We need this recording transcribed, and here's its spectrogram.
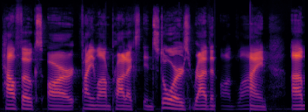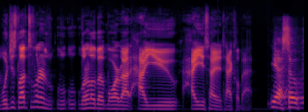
how folks are finding lawn products in stores rather than online. Um, would just love to learn learn a little bit more about how you how you decided to tackle that. Yeah. So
